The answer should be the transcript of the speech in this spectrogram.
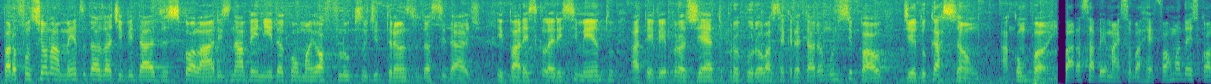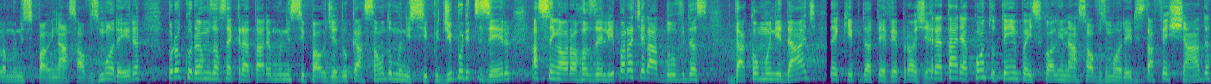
para o funcionamento das atividades escolares na avenida com o maior fluxo de trânsito da cidade. E para esclarecimento, a TV Projeto procurou a secretária municipal de Educação. Acompanhe. Para saber mais sobre a reforma da Escola Municipal Inácio Alves Moreira, procuramos a secretária municipal de Educação do município de Buritizeiro, a senhora Roseli, para tirar dúvidas da comunidade da equipe da TV Projeto. Secretária, há quanto tempo a Escola Inácio Alves Moreira está fechada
